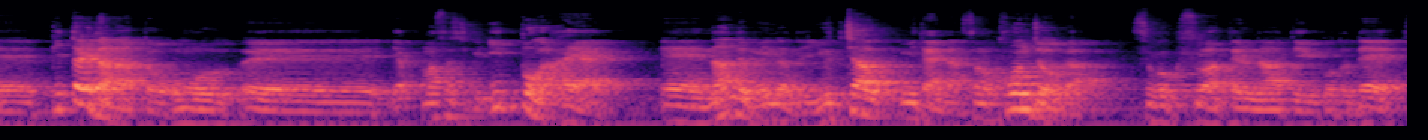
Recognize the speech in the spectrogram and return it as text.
ーぴったりだなと思う、えーやまさしく一歩が早い、えー何でもいいので言っちゃうみたいなその根性がすごく座ってるなということで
